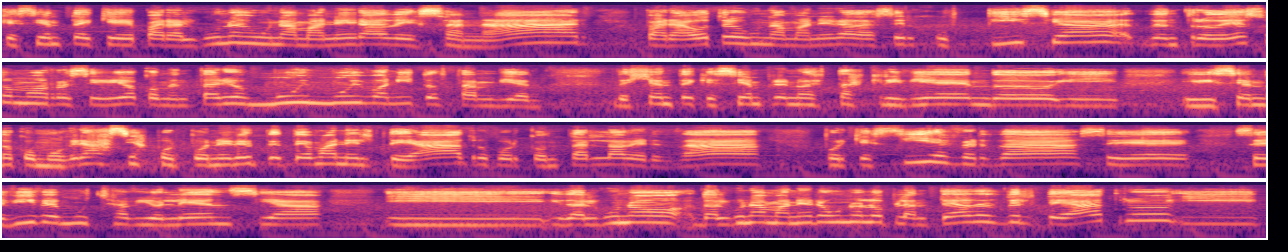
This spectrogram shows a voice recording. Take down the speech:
que siente que para algunos es una manera de sanar, para otros es una manera de hacer justicia, dentro de eso hemos recibido comentarios muy, muy bonitos también, de gente que siempre nos está escribiendo y, y diciendo como gracias por poner este tema en el teatro, por contar la verdad, porque sí es verdad, se, se vive mucha violencia y, y de, alguno, de alguna manera uno lo plantea desde el teatro y,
